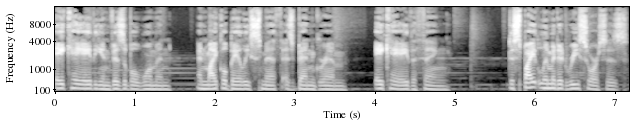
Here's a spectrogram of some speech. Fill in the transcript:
aka the Invisible Woman, and Michael Bailey Smith as Ben Grimm, aka the Thing. Despite limited resources,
